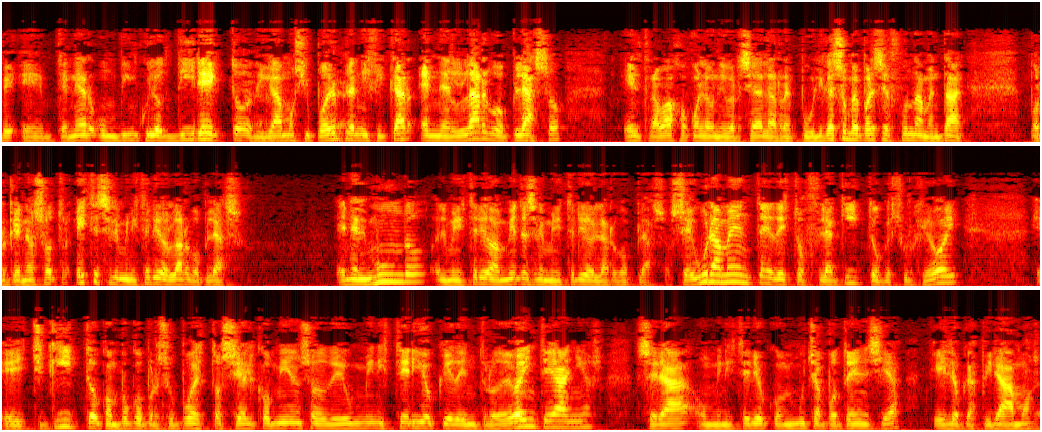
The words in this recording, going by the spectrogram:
eh, tener un vínculo directo, digamos, y poder planificar en el largo plazo el trabajo con la Universidad de la República. Eso me parece fundamental, porque nosotros, este es el Ministerio de largo plazo. En el mundo, el Ministerio de Ambiente es el Ministerio de largo plazo. Seguramente de esto flaquito que surge hoy, eh, chiquito, con poco presupuesto, sea el comienzo de un ministerio que dentro de 20 años será un ministerio con mucha potencia, que es lo que aspiramos,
